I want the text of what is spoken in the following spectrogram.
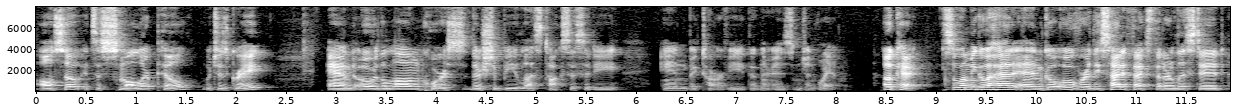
Also, it's a smaller pill, which is great. And over the long course, there should be less toxicity in Biktarvy than there is in Genvoya. Okay, so let me go ahead and go over the side effects that are listed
